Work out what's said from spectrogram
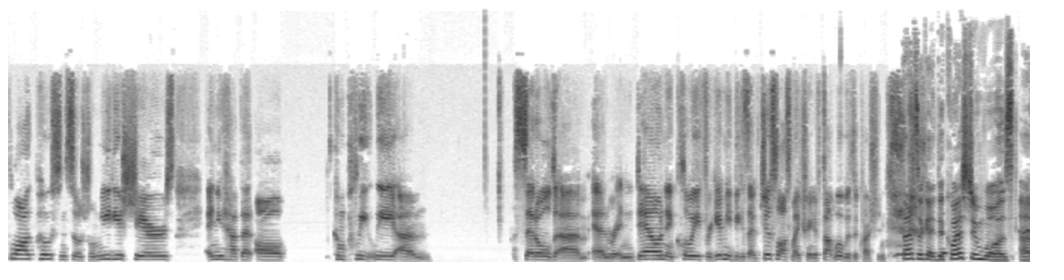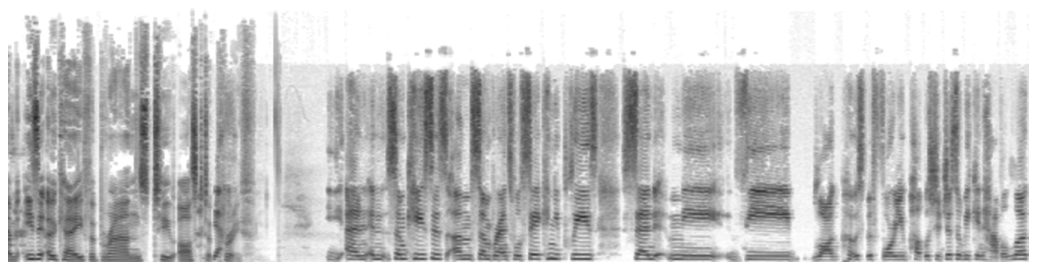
blog posts and social media shares, and you have that all completely um, settled um, and written down. And Chloe, forgive me because I've just lost my train of thought. What was the question? That's okay. The question was, um, is it okay for brands to ask to proof? And in some cases um, some brands will say can you please send me the blog post before you publish it just so we can have a look?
